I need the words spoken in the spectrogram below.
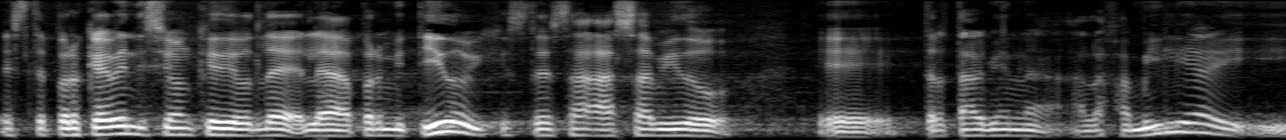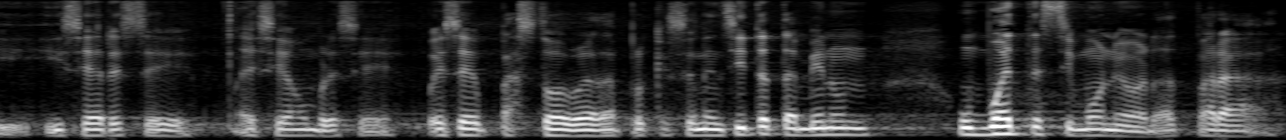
este, pero qué bendición que Dios le, ha permitido y que usted ha, sabido eh, tratar bien a, la familia y, y, ser ese, ese hombre, ese, ese pastor, ¿verdad? Porque se necesita también un, un buen testimonio, ¿verdad? Para,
